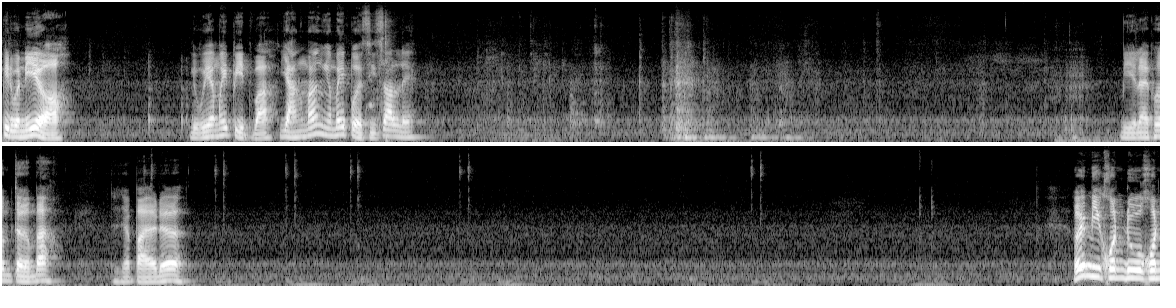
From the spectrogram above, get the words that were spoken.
ปิดวันนี้เหรอ หรือว่ายังไม่ปิดวะ ยังมั้งยังไม่เปิดซีซั่นเลยมีอะไรเพิ่มเติมป่ะเดี๋ยวจะไปเด้อ เฮ้ยมีคนดูคน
